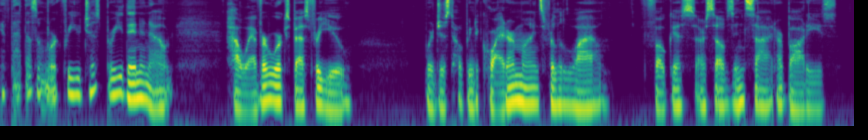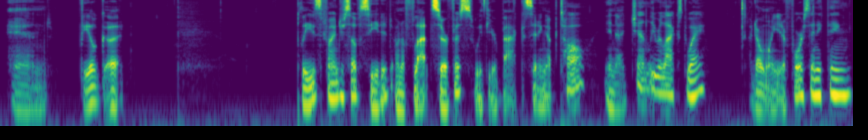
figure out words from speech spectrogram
if that doesn't work for you, just breathe in and out, however works best for you we're just hoping to quiet our minds for a little while, focus ourselves inside our bodies, and feel good. Please find yourself seated on a flat surface with your back sitting up tall in a gently relaxed way. I don't want you to force anything.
